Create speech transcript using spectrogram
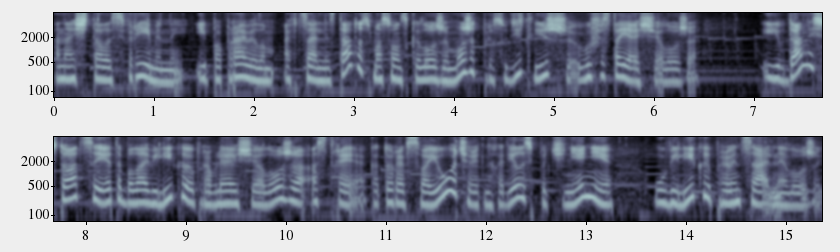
Она считалась временной, и по правилам официальный статус масонской ложи может присудить лишь вышестоящая ложа. И в данной ситуации это была великая управляющая ложа Астрея, которая в свою очередь находилась в подчинении у великой провинциальной ложи,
